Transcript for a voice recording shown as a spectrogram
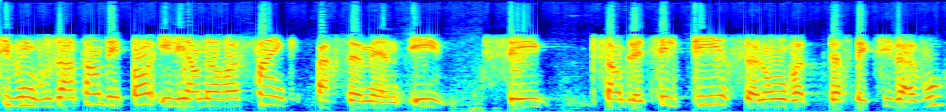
Si vous ne vous entendez pas, il y en aura cinq par semaine. Et c'est semble-t-il, pire selon votre perspective à vous,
